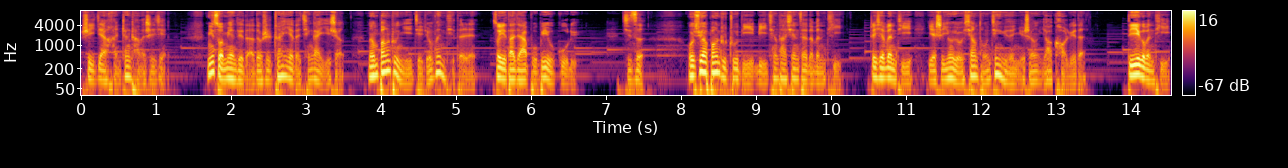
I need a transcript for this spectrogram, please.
是一件很正常的事情。你所面对的都是专业的情感医生，能帮助你解决问题的人，所以大家不必有顾虑。其次，我需要帮助朱迪理清他现在的问题，这些问题也是拥有相同境遇的女生要考虑的。第一个问题，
